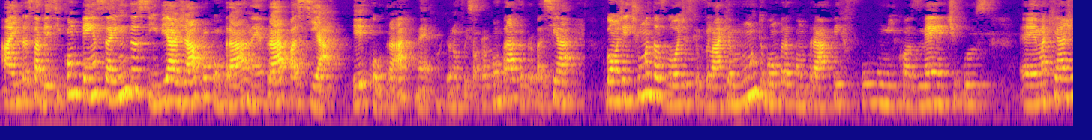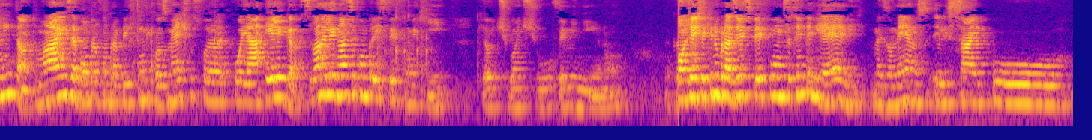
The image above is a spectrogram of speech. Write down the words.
aí para saber se compensa ainda assim viajar para comprar, né, para passear e comprar, né, porque eu não fui só para comprar, foi para passear. Bom, gente, uma das lojas que eu fui lá que é muito bom para comprar perfume, cosméticos, é, maquiagem nem tanto, mas é bom para comprar perfume e cosméticos foi, foi a Elegância. Lá na Elegância eu comprei esse perfume aqui, que é o Chuanchu feminino. Bom, gente, aqui no Brasil esse perfume 60ml, mais ou menos, ele sai por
